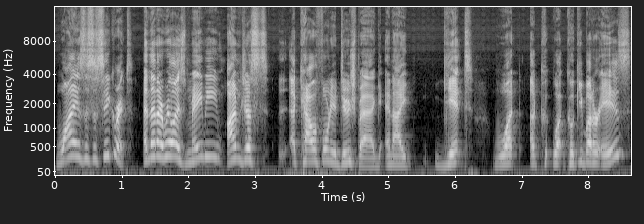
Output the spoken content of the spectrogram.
Why is this a secret? And then I realized maybe I'm just a California douchebag and I get what a what cookie butter is.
